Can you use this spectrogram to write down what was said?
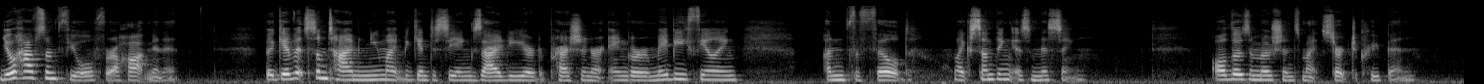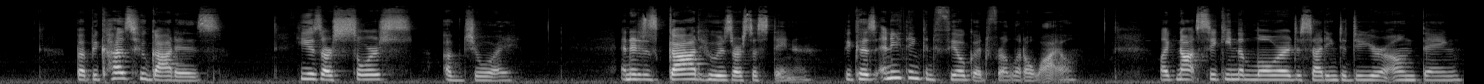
You'll have some fuel for a hot minute. But give it some time and you might begin to see anxiety or depression or anger or maybe feeling unfulfilled, like something is missing. All those emotions might start to creep in. But because who God is, He is our source of joy. And it is God who is our sustainer, because anything can feel good for a little while like not seeking the Lord, deciding to do your own thing,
